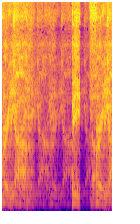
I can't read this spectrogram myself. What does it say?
freak out. Be freak.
